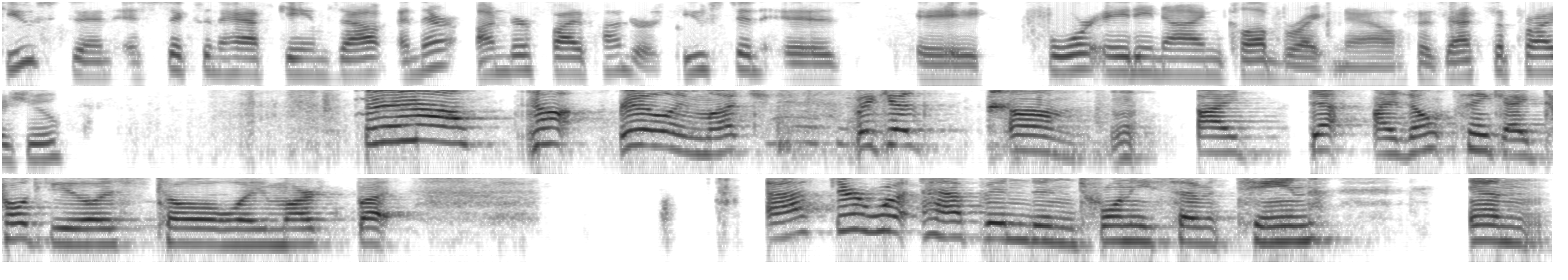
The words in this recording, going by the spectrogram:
Houston is six and a half games out, and they're under 500. Houston is a 489 club right now. Does that surprise you? No, not really much, because um, I I don't think I told you this totally, Mark, but after what happened in 2017 and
